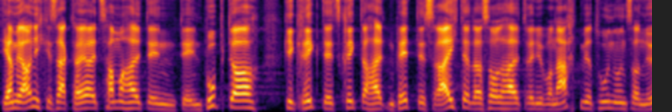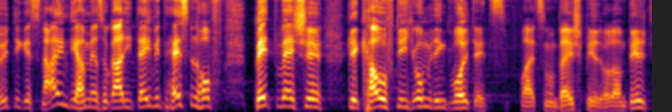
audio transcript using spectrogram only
Die haben ja auch nicht gesagt, ja, jetzt haben wir halt den, den Bub da gekriegt, jetzt kriegt er halt ein Bett, das reicht ja, da soll halt drin übernachten, wir tun unser Nötiges. Nein, die haben ja sogar die David Hasselhoff Bettwäsche gekauft, die ich unbedingt wollte. Jetzt war jetzt nur ein Beispiel oder ein Bild.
